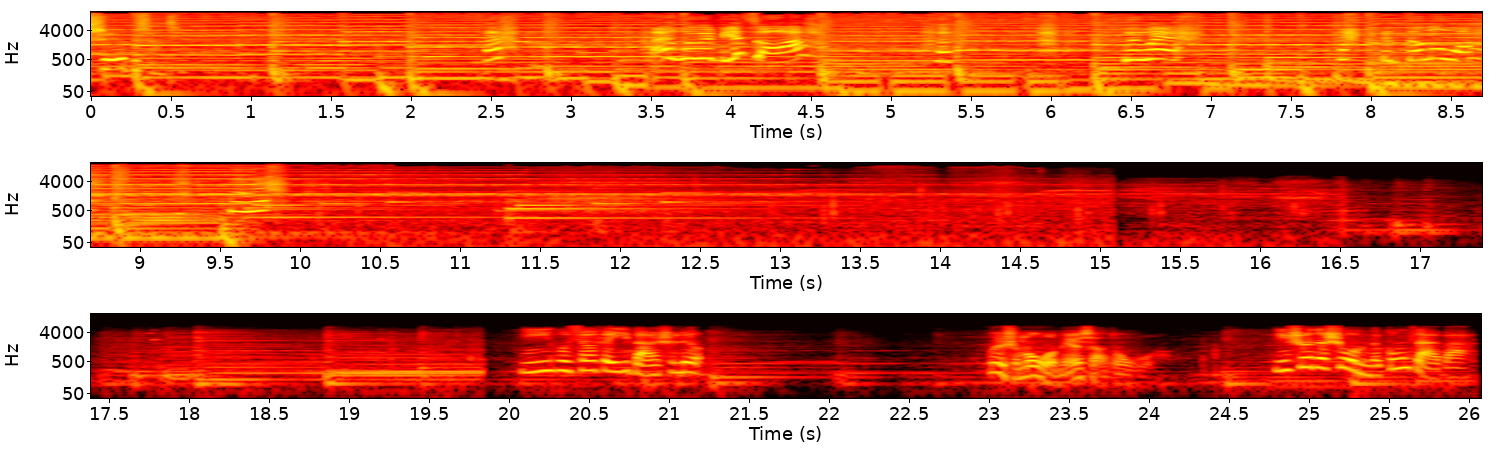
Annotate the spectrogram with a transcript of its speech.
我谁也不想见。哎，哎，微微别走啊！哎微微，哎，等等我，微微。您一共消费一百二十六。为什么我没有小动物？您说的是我们的公仔吧？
